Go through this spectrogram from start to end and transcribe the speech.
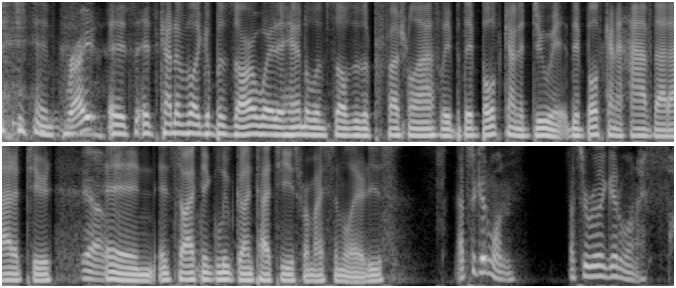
and Right. it's it's kind of like a bizarre way to handle themselves as a professional athlete, but they both kind of do it. They both kind of have that attitude. Yeah. And and so I think Luka and Tatis were my similarities. That's a good one. That's a really good one. I fi-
